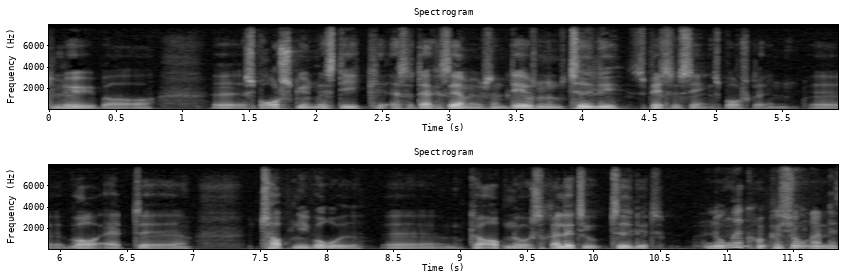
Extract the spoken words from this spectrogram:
løb og øh, sportsgymnastik. Altså der ser man jo sådan, det er jo sådan nogle tidlige specialiseringssportsgrene, øh, hvor at øh, topniveauet øh, kan opnås relativt tidligt nogle af konklusionerne,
